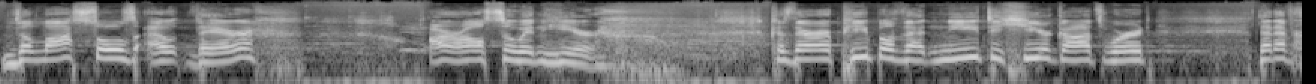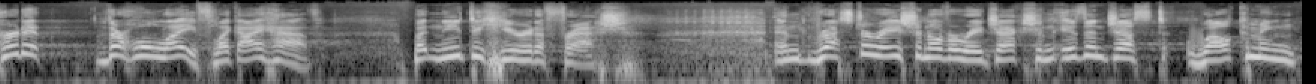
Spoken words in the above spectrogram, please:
the lost souls out there are also in here. Because there are people that need to hear God's word that have heard it their whole life, like I have, but need to hear it afresh. And restoration over rejection isn't just welcoming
